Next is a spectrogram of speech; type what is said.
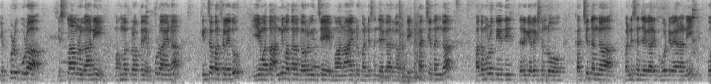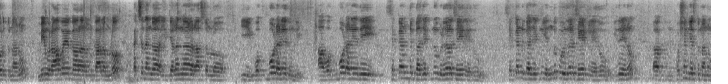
ఎప్పుడు కూడా ఇస్లాంను కానీ మహమ్మద్ ప్రవక్తని ఎప్పుడు ఆయన కించపరచలేదు. ఏ మత అన్ని మతాలను గౌరవించే మా నాయకుడు బండి సంజయ్ గారు కాబట్టి ఖచ్చితంగా పదమూడో తేదీ జరిగే ఎలక్షన్లో ఖచ్చితంగా బండి సంజయ్ గారికి ఓటు వేయాలని కోరుతున్నాను. మేము రాబోయే కాల కాలంలో ఖచ్చితంగా ఈ తెలంగాణ రాష్ట్రంలో ఈ వక్ బోర్డ్ అనేది ఉంది. ఆ వక్ బోర్డ్ అనేది సెకండ్ గజెట్ను విడుదల చేయలేదు. సెకండ్ గజెట్ను ఎందుకు విడుదల చేయట్లేదు? ఇది నేను క్వశ్చన్ చేస్తున్నాను.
